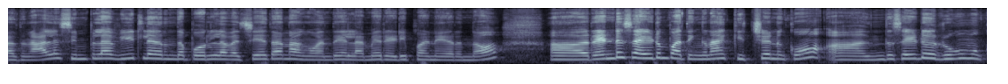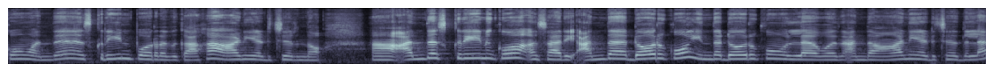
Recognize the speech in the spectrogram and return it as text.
அதனால சிம்பிளாக வீட்டில் இருந்த பொருளை வச்சே தான் நாங்கள் வந்து எல்லாமே ரெடி பண்ணியிருந்தோம். ரெண்டு சைடும் பார்த்தீங்கன்னா கிச்சனுக்கும் இந்த சைடு ரூமுக்கும் வந்து ஸ்க்ரீன் போடுறதுக்காக ஆணி அடிச்சிருந்தோம். அந்த ஸ்க்ரீனுக்கும் சாரி அந்த டோருக்கும் இந்த டோருக்கும் உள்ள அந்த ஆணி அடித்ததில்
